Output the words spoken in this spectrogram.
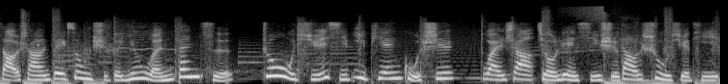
早上背诵十个英文单词，中午学习一篇古诗，晚上就练习十道数学题。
